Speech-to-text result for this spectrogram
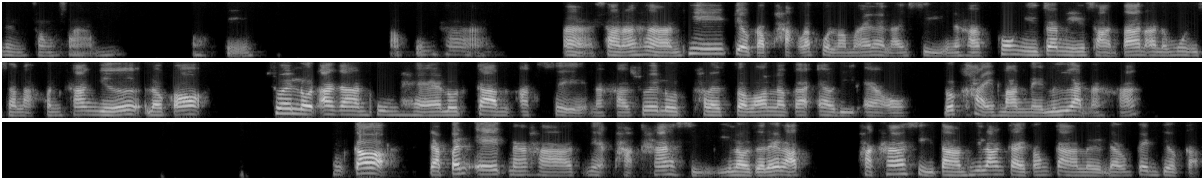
หนึ่งสองสามโอเคขอบคุณค่ะอ่าสารอาหารที่เกี่ยวกับผักและผลไม้หลายๆ สีนะคะ พวกนี้จะมีสารต้านอนุมูลอิสระค่อนข้างเยอะ แล้วก็ช่วยลดอาการภูมิแพ้ ลดการอักเสบนะคะ ช่วยลดคอเลสเตอรอลแล้วก็ LDL ลดไขมันในเลือดนะคะ ก็ดับเบิลเอ็กนะคะ เนี่ยผักห้าสีเราจะได้รับผักห้าสีตามที่ร่างกายต้องการเลย แล้วเป็นเกี่ยวกับ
